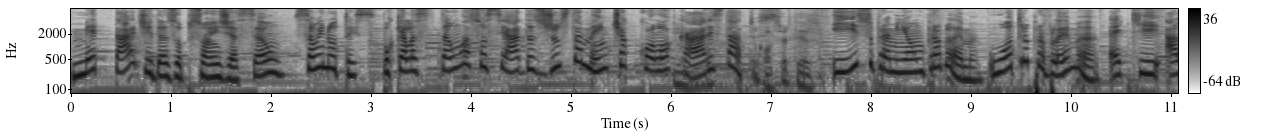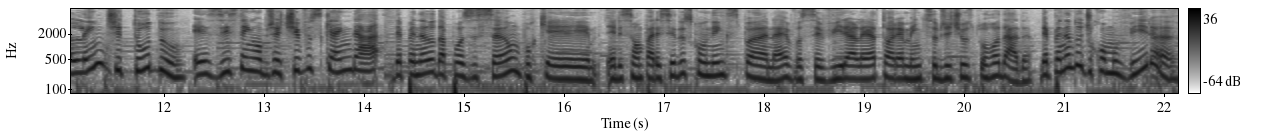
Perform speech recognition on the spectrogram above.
metade das opções de ação são inúteis, porque elas estão associadas justamente a colocar status. Com certeza. E isso pra mim é um problema. O outro problema é que, além de tudo, existem objetivos que ainda, dependendo da posição, porque eles são parecidos com o Wingspan, né? Você vira aleatoriamente os objetivos por rodada. Dependendo de como vira,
